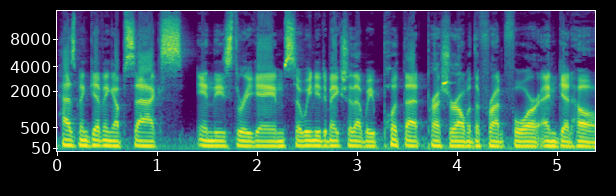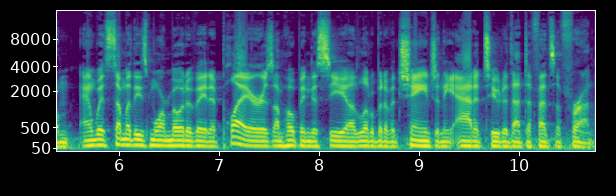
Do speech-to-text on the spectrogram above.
has been giving up sacks in these three games. So we need to make sure that we put that pressure on with the front four and get home. And with some of these more motivated players, I'm hoping to see a little bit of a change in the attitude of that defensive front.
